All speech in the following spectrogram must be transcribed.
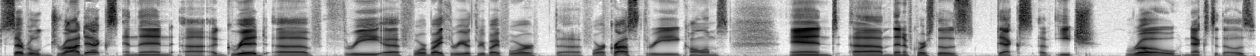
several draw decks and then uh, a grid of three, uh, four by three or three by four, uh, four across, three columns, and um, then of course those decks of each row next to those.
